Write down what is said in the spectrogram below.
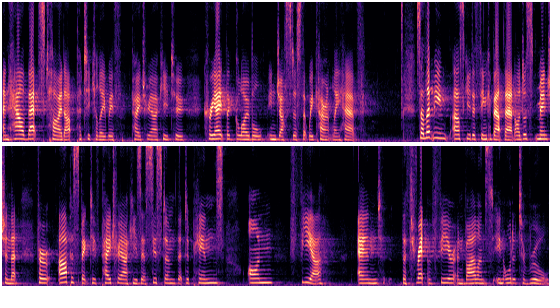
and how that's tied up, particularly with patriarchy, to create the global injustice that we currently have. So let me ask you to think about that. I'll just mention that for our perspective, patriarchy is a system that depends on fear and the threat of fear and violence in order to rule.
